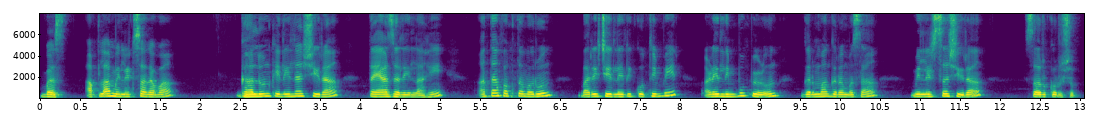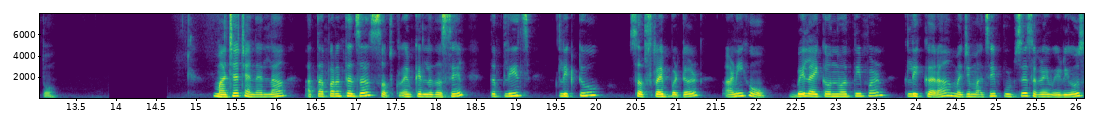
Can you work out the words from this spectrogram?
बस आपला मिलेटचा रवा घालून केलेला शिरा तयार झालेला आहे आता फक्त वरून बारीक चिरलेली कोथिंबीर आणि लिंबू पिळून गरमागरम असा मिलेटचा शिरा सर्व करू शकतो माझ्या चॅनलला आतापर्यंत जर सबस्क्राईब केलं नसेल तर please click to subscribe button आणि हो बेल आयकॉनवरती पण क्लिक करा म्हणजे माझे पुढचे सगळे व्हिडिओज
